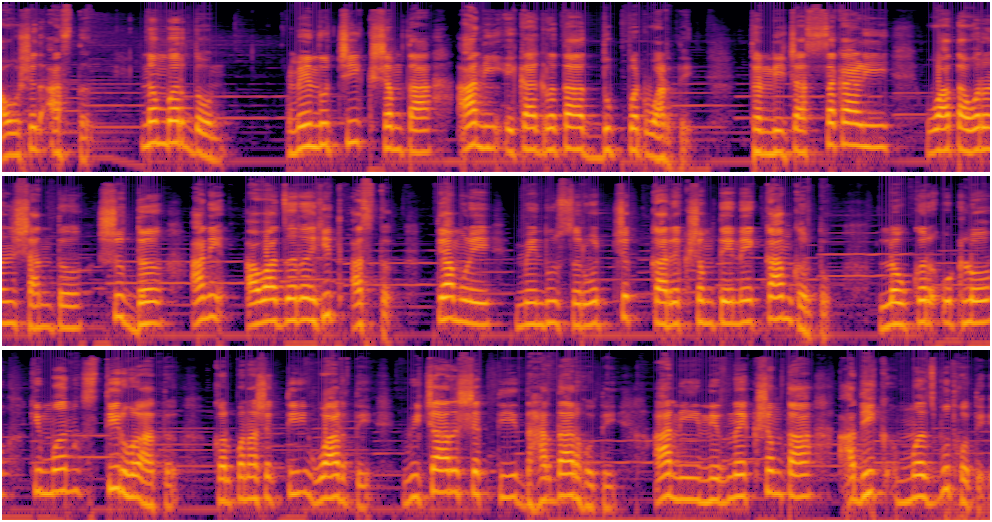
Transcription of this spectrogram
औषध असतं. नंबर दोन मेंदूची क्षमता आणि एकाग्रता दुप्पट वाढते. थंडीच्या सकाळी वातावरण शांत शुद्ध आणि आवाजरहित असतं. त्यामुळे मेंदू सर्वोच्च कार्यक्षमतेने काम करतो. लवकर उठलो की मन स्थिर राहतं. कल्पनाशक्ती वाढते विचारशक्ती धारदार होते आणि निर्णय क्षमता अधिक मजबूत होते.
